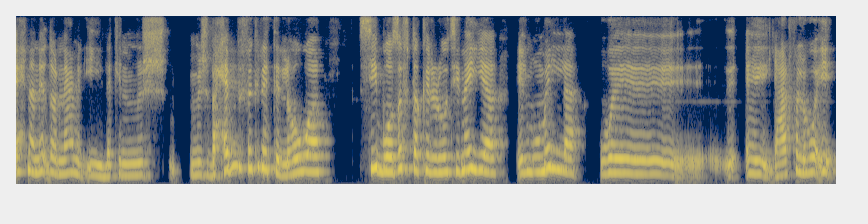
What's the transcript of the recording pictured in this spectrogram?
إحنا نقدر نعمل إيه لكن مش مش بحب فكرة اللي هو سيب وظيفتك الروتينية المملة و إيه، عارفة اللي هو إيه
